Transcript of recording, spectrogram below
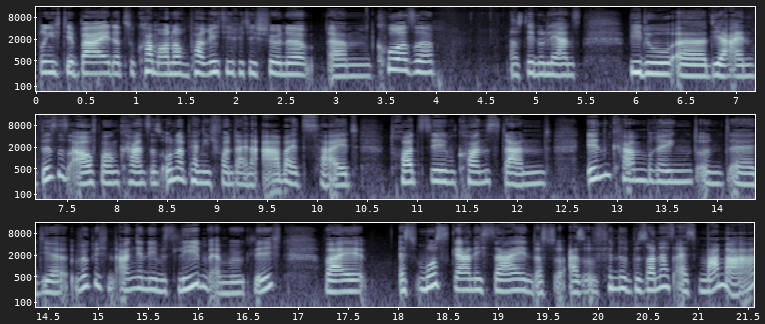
bringe ich dir bei. Dazu kommen auch noch ein paar richtig, richtig schöne ähm, Kurse aus denen du lernst, wie du äh, dir ein Business aufbauen kannst, das unabhängig von deiner Arbeitszeit trotzdem konstant Income bringt und äh, dir wirklich ein angenehmes Leben ermöglicht, weil es muss gar nicht sein, dass du, also finde besonders als Mama,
